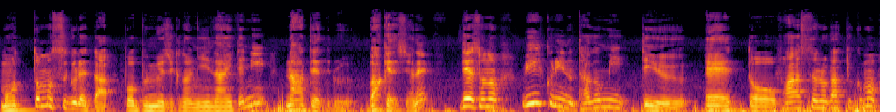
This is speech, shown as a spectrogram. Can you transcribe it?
最も優れたポップミュージックの担い手になってるわけですよね。で、その、ウィークリーのタグミーっていう、えー、っと、ファーストの楽曲も、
